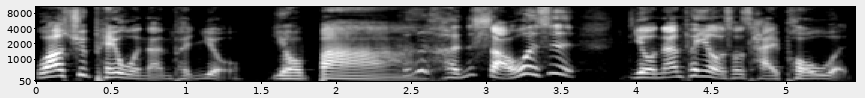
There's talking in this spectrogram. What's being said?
我要去陪我男朋友，有吧？可是很少，或者是有男朋友的时候才 po 文，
